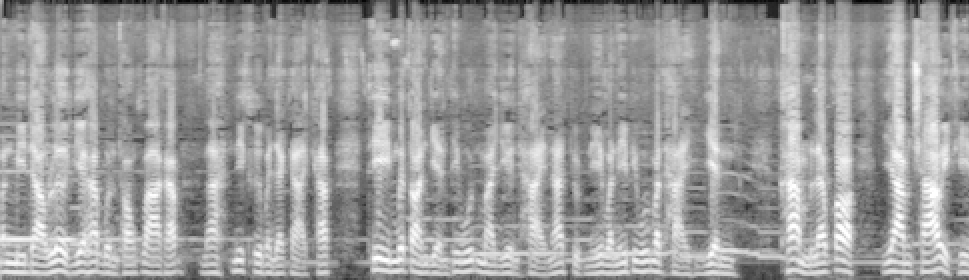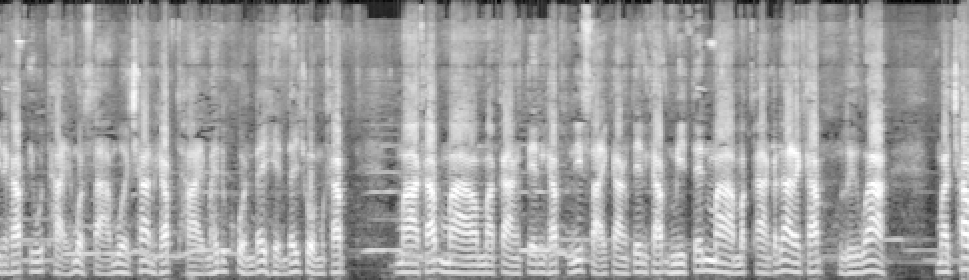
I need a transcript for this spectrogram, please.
มันมีดาวฤกษ์เยอะครับบนท้องฟ้าครับนะนี่คือบรรยากาศครับ ที่เมื่อตอนเย็นพี่วุฒิมายืนถ่ายณจุดนี้ วันนี้พี่วุฒิมาถ่ายเย็น ค่ำแล้วก็ยามเช้าอีกทีนะครับพี่วุฒิถ่ายทั้งหมด 3 เวอร์ชันครับถ่ายมาให้ทุกคนได้เห็นได้ชมครับ มาครับมามากางเต็นท์ครับนี่สายกางเต็นท์ครับมีเต็นท์มามากางก็ได้นะครับ หรือว่ามาเช่า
